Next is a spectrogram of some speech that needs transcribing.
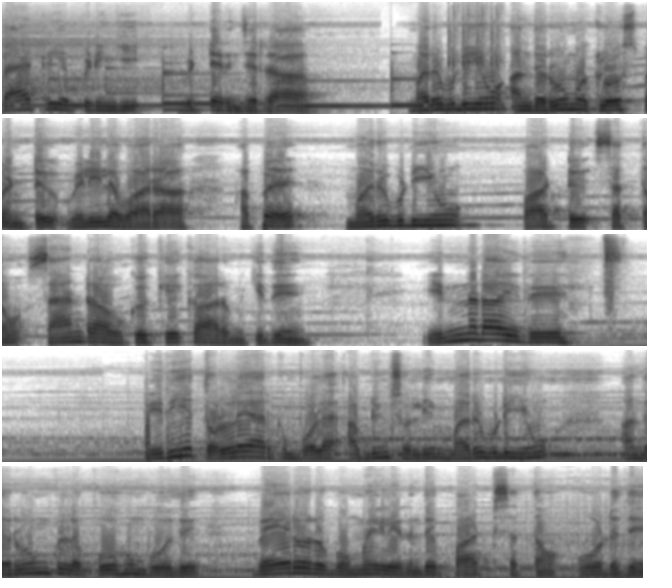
பேட்டரியை பிடுங்கி விட்டெறிஞ்சிடுறா. மறுபடியும் அந்த ரூமை க்ளோஸ் பண்ணிட்டு வெளியில வாரா. அப்ப மறுபடியும் பாட்டு சத்தம் சாண்ட்ராவுக்கு கேட்க ஆரம்பிக்குது. என்னடா இது? பெரிய தொல்லையா இருக்கும் போல அப்படின்னு சொல்லி மறுபடியும் அந்த ரூம்குள்ள போகும்போது வேறொரு பொம்மையிலிருந்து பாட்டு சத்தம் ஓடுது.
